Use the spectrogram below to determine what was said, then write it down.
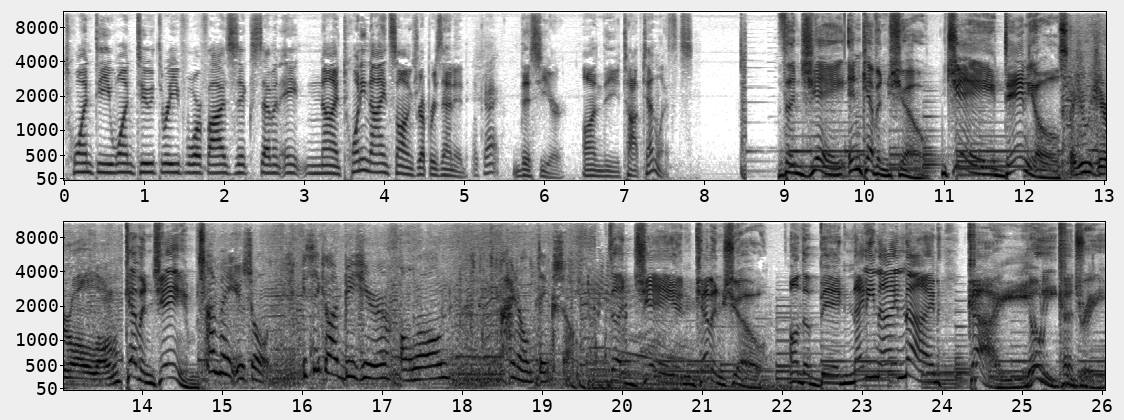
20, 1, 2, 3, 4, 5, 6, 7, 8, 9, 29 songs represented Okay. this year on the top 10 lists. The Jay and Kevin Show. Jay Daniels. Are you here all alone? Kevin James. I'm eight years old. You think I'd be here alone? I don't think so. The Jay and Kevin Show on the Big 99.9 9 Coyote Country.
